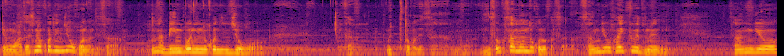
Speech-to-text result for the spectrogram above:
でも私の個人情報なんてさ、こんな貧乏人の個人情報さ、売ったとこでさ、もう二足三門どころかさ、産業廃棄物のように、産業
